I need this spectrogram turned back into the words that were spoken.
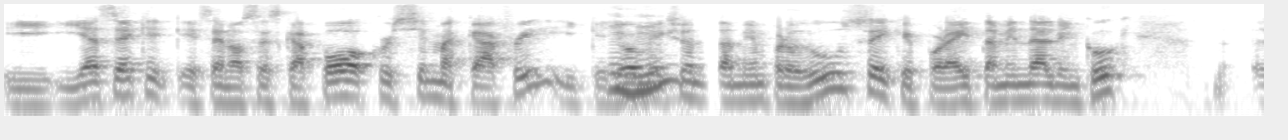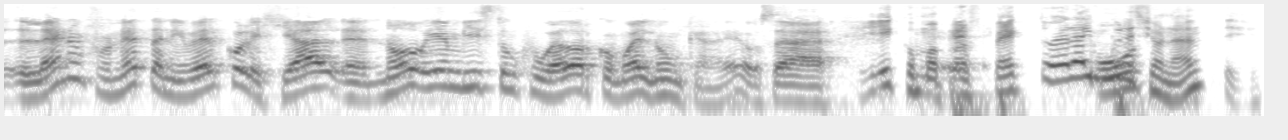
Y, ya sé que, se nos escapó Christian McCaffrey y que Joe Mixon también produce y que por ahí también Dalvin Cook. Leonard Fournette a nivel colegial eh, no habían visto un jugador como él nunca, ¿eh? O sea... Sí, como prospecto era impresionante.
